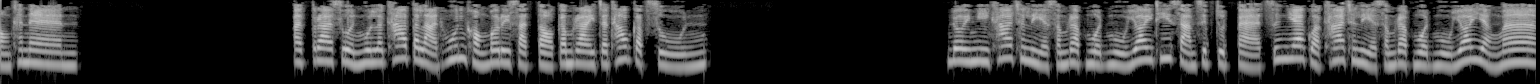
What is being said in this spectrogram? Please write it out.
2 คะแนน อัตราส่วนมูลค่าตลาดหุ้นของบริษัทต่อกำไรจะเท่ากับศูนย์โดยมีค่าเฉลี่ยสำหรับหมวดหมู่ย่อยที่ 30.8 ซึ่งแย่กว่าค่าเฉลี่ยสำหรับหมวดหมู่ย่อยอย่างมาก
